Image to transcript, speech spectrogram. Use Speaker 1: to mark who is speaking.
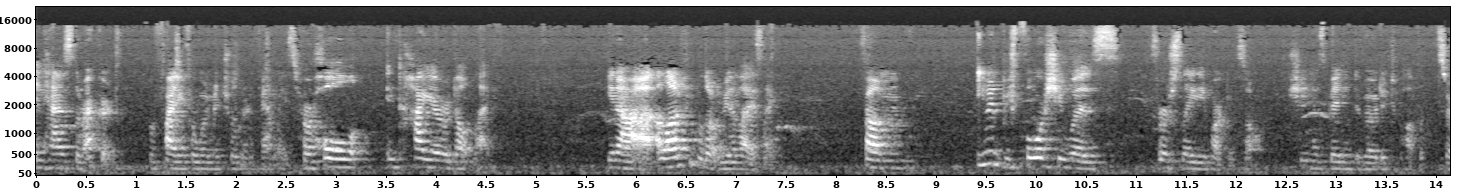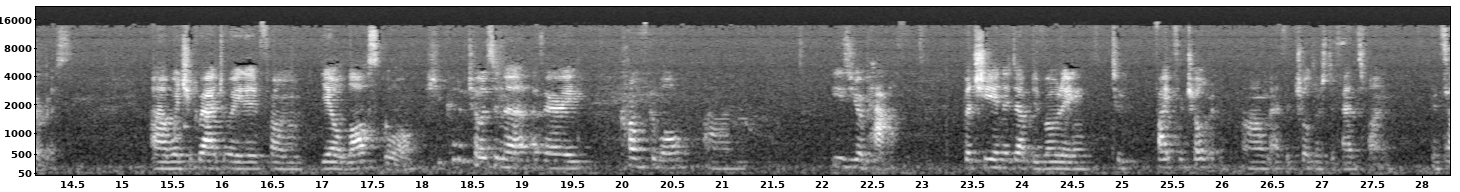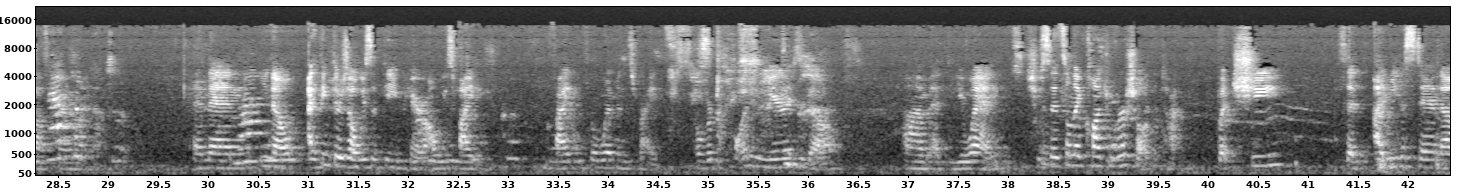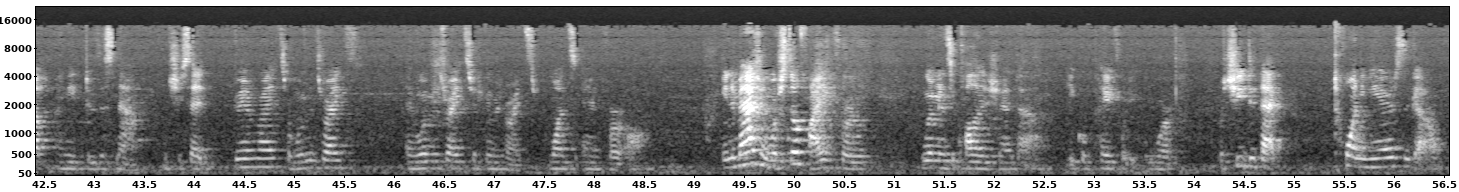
Speaker 1: and has the record for fighting for women, children, and families her whole entire adult life. You know, a, lot of people don't realize, like, from even before she was First Lady of Arkansas, she has been devoted to public service. Uh, when she graduated from Yale Law School, she could have chosen a, a very comfortable, um, easier path, but she ended up devoting to fight for children um, at the Children's Defense Fund in South Carolina. And then, you know, I think there's always a theme here, always fighting, fighting for women's rights. Over 20 years ago, um, at the UN, she said something controversial at the time, but she said, I need to stand up, I need to do this now. And she said, human rights are women's rights, and women's rights are human rights, once and for all. And imagine we're still fighting for women's equality and uh, equal pay for equal work. But she did that 20 years ago,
